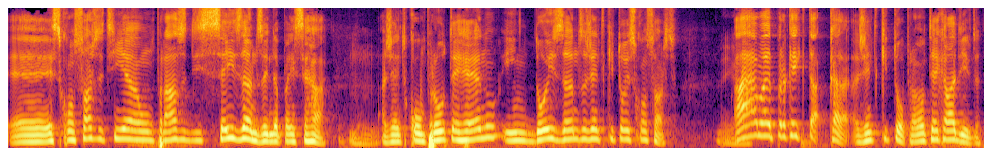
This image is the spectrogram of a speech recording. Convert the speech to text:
É, esse consórcio tinha um prazo de seis anos ainda para encerrar. Uhum. A gente comprou o terreno e em dois anos a gente quitou esse consórcio. Legal. Ah, mas para que que tá? Cara, a gente quitou, para não ter aquela dívida.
